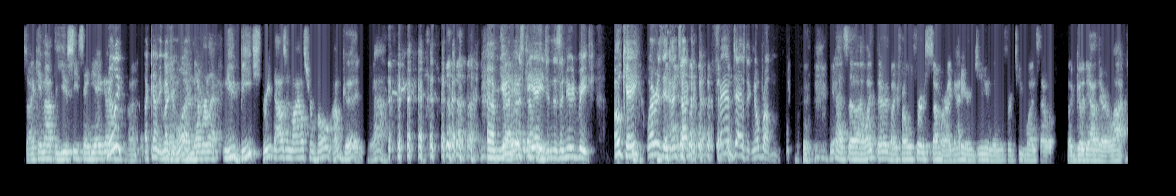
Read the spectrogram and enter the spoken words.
So I came out to UC San Diego. Really? on- I can't imagine why. uh, never left. Nude Beach, three thousand miles from home. I'm good. Yeah. Um, So university in- age, and there's a nude beach. Okay, where is it? Antarctica. Fantastic, no problem. yeah, so I went there my first summer. I got here in June, and for two months I I would go down there a lot.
